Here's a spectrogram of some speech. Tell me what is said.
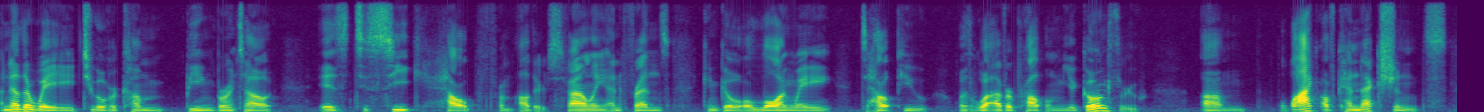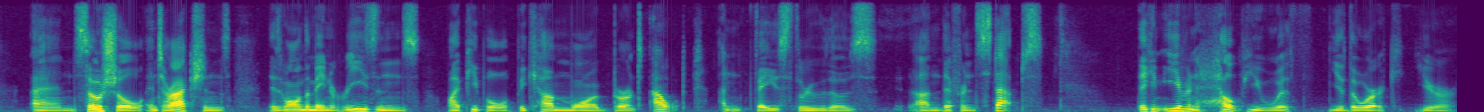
Another way to overcome being burnt out is to seek help from others. Family and friends can go a long way to help you with whatever problem you're going through. Um, lack of connections and social interactions is one of the main reasons why people become more burnt out and phase through those um, different steps. They can even help you with you, the work you're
